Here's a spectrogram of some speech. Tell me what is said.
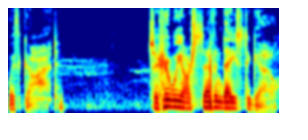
with God. So here we are, seven days to go.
